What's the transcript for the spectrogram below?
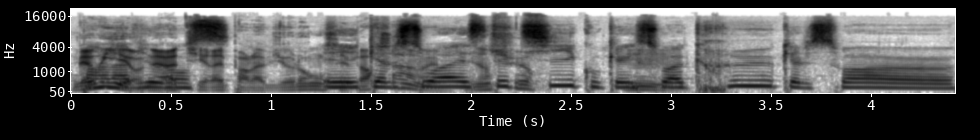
Mais par oui, la on est violence. attiré par la violence. et qu'elle soit esthétique ou qu'elle soit crue, qu'elle soit. euh,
